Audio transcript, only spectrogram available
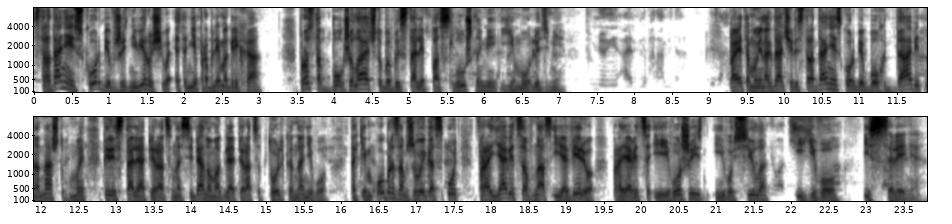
Страдания и скорби в жизни верующего – это не проблема греха. Просто Бог желает, чтобы вы стали послушными Ему людьми. Поэтому иногда через страдания и скорби Бог давит на нас, чтобы мы перестали опираться на себя, но могли опираться только на Него. Таким образом, живой Господь проявится в нас, и я верю, проявится и Его жизнь, и Его сила, и Его исцеление.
